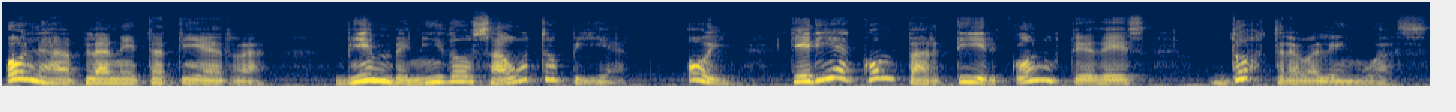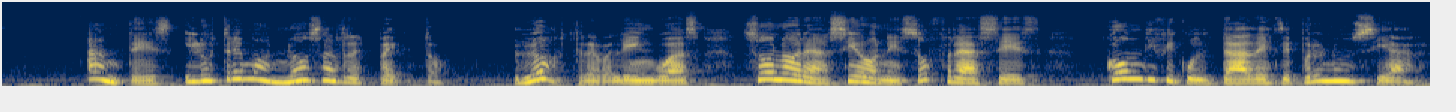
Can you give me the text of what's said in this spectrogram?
Hola planeta Tierra, bienvenidos a Utopía. Hoy quería compartir con ustedes dos trabalenguas. Antes, ilustrémonos al respecto. Los trabalenguas son oraciones o frases con dificultades de pronunciar.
